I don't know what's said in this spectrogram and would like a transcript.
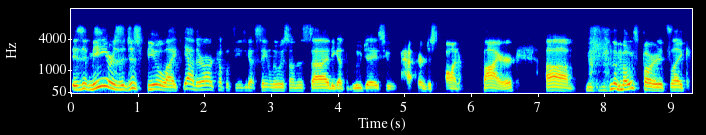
Is it me or does it just feel like yeah, there are a couple teams. You got St. Louis on this side. You got the Blue Jays who ha- are just on fire. Um, for the most part, it's like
